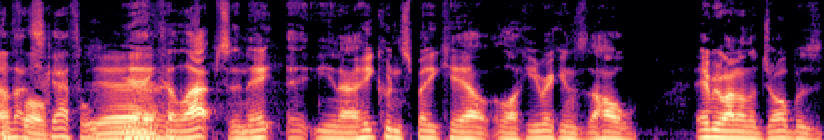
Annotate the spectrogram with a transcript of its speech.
on that scaffold. scaffold. Yeah. yeah, collapsed, and he, uh, you know he couldn't speak how like he reckons the whole everyone on the job was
